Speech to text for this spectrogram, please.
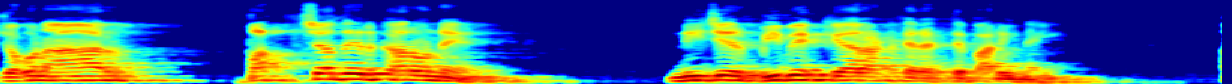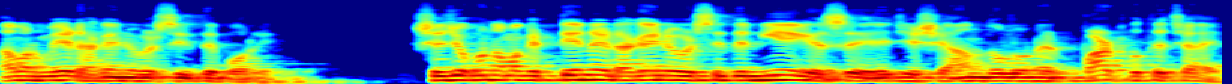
যখন আর বাচ্চাদের কারণে নিজের বিবেককে আর আটকে রাখতে পারি নাই। আমার মেয়ে ঢাকা ইউনিভার্সিটিতে পড়ে। সে যখন আমাকে টেনে ঢাকা ইউনিভার্সিটিতে নিয়ে গেছে যে সে আন্দোলনের পার্ট হতে চায়,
